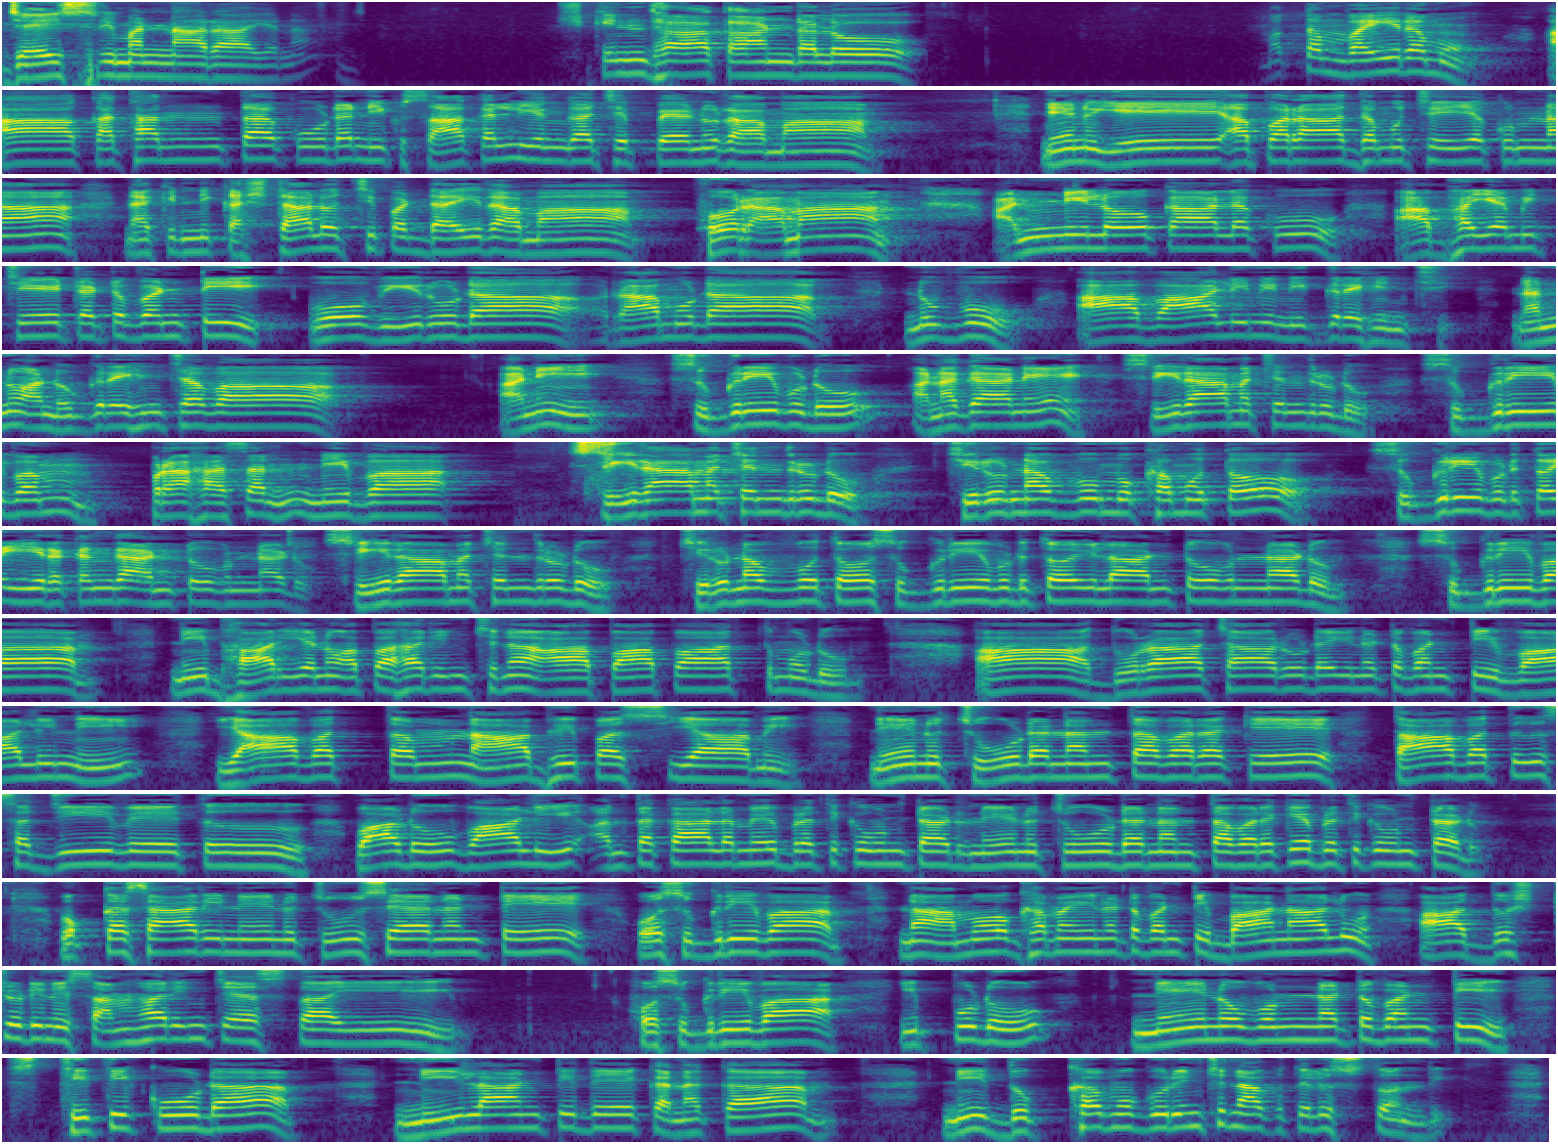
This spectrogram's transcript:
జై శ్రీమన్నారాయణ. స్కింధాకాండలో మొత్తం వైరము. ఆ కథ అంతా కూడా నీకు సాకల్యంగా చెప్పాను రామా. నేను ఏ అపరాధము చేయకున్నా నాకు ఇన్ని కష్టాలు వచ్చి పడ్డాయి రామా. హో రామా అన్ని లోకాలకు అభయమిచ్చేటటువంటి ఓ వీరుడా రాముడా. నువ్వు ఆ వాళిని నిగ్రహించి నన్ను అనుగ్రహించవా? అని సుగ్రీవుడు అనగానే శ్రీరామచంద్రుడు సుగ్రీవం ప్రహసన్నివ. శ్రీరామచంద్రుడు చిరునవ్వు ముఖముతో సుగ్రీవుడితో ఈ రకంగా అంటూ ఉన్నాడు. శ్రీరామచంద్రుడు చిరునవ్వుతో సుగ్రీవుడితో ఇలా అంటూ ఉన్నాడు. సుగ్రీవా నీ భార్యను అపహరించిన ఆ పాపాత్ముడు ఆ దురాచారుడైనటువంటి వాలిని యావత్తం నాభిపశ్యామి. నేను చూడనంత వరకే తావత్ సజీవేత్. వాడు వాలి అంతకాలమే బ్రతికి ఉంటాడు. నేను చూడనంత వరకే బ్రతికి ఉంటాడు. ఒక్కసారి నేను చూశానంటే ఓ సుగ్రీవా నా అమోఘమైనటువంటి బాణాలు ఆ దుష్టుడిని సంహరించేస్తాయి. ఓ సుగ్రీవా ఇప్పుడు నేను ఉన్నటువంటి స్థితి కూడా నీలాంటిదే కనుక నీ దుఃఖము గురించి నాకు తెలుస్తోంది.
